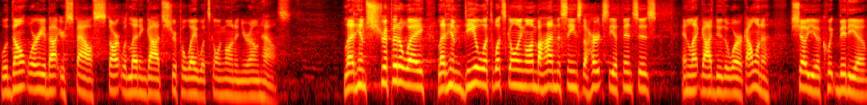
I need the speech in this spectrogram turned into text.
well, don't worry about your spouse. Start with letting God strip away what's going on in your own house. Let Him strip it away. Let Him deal with what's going on behind the scenes, the hurts, the offenses, and let God do the work. I want to show you a quick video.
